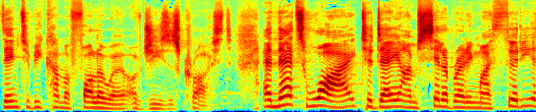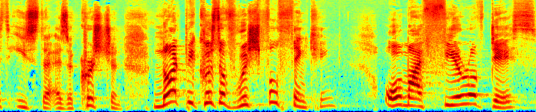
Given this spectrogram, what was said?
than to become a follower of Jesus Christ. And that's why today I'm celebrating my 30th Easter as a Christian, not because of wishful thinking or my fear of death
